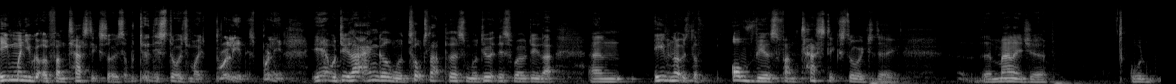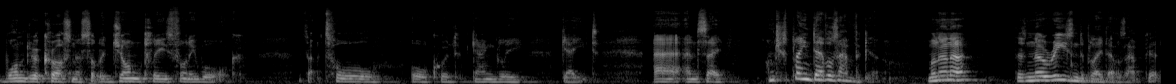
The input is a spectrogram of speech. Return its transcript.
Even when you've got a fantastic story, so we'll do this story tomorrow. It's brilliant. It's brilliant. Yeah, we'll do that angle. We'll talk to that person. We'll do it this way. We'll do that. And even though it was the obvious, fantastic story to do, the manager would wander across in a sort of John Cleese funny walk. It's that tall, awkward, gangly gait, uh, and say, I'm just playing devil's advocate. Well, no, no. There's no reason to play devil's advocate.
